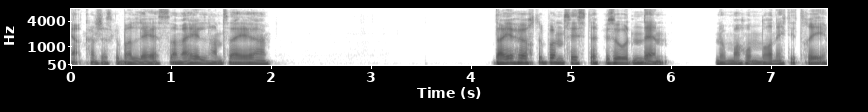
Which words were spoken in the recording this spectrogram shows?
ja, kanskje jeg skal bare lese mailen, han sier Da jeg hørte på den siste episoden din, nummer 193,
